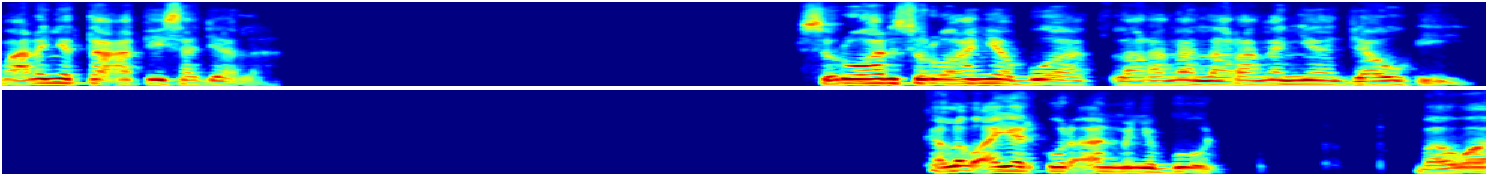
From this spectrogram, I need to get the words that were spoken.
Maknanya taati sajalah. Suruhan-suruhannya buat, larangan-larangannya jauhi. Kalau ayat Quran menyebut bahwa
